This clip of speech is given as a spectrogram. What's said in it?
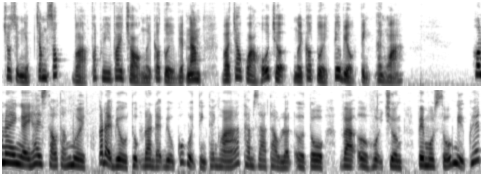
cho sự nghiệp chăm sóc và phát huy vai trò người cao tuổi Việt Nam và trao quà hỗ trợ người cao tuổi tiêu biểu tỉnh Thanh Hóa. Hôm nay ngày 26 tháng 10, các đại biểu thuộc đoàn đại biểu Quốc hội tỉnh Thanh Hóa tham gia thảo luận ở tổ và ở hội trường về một số nghị quyết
